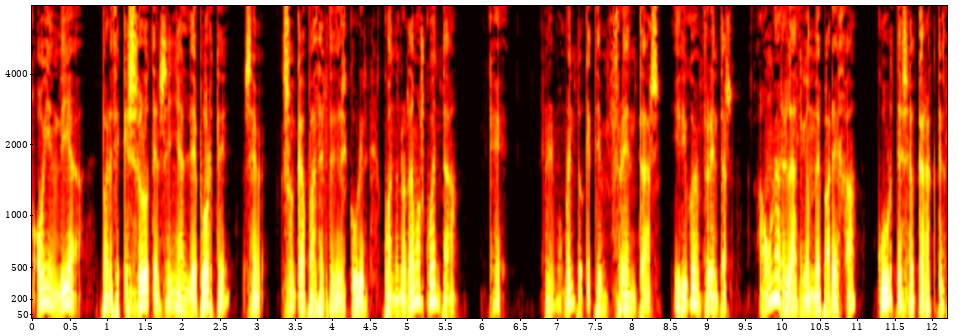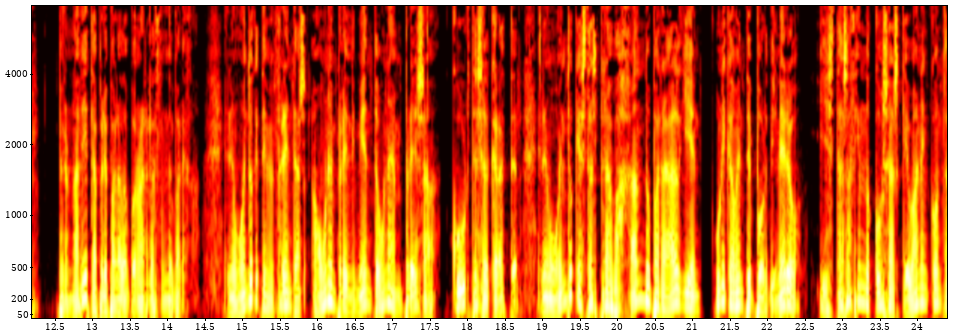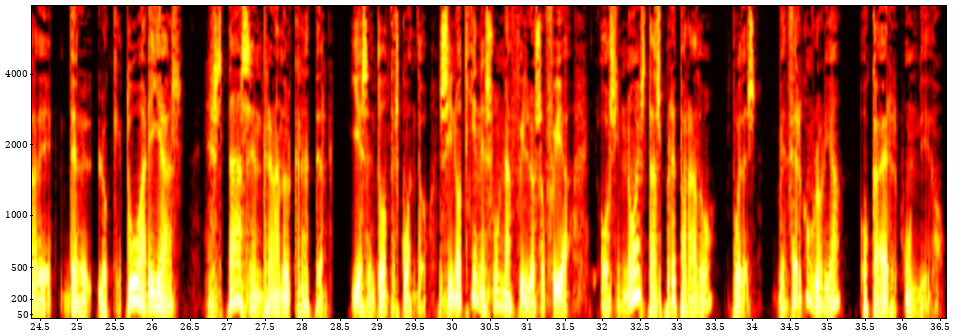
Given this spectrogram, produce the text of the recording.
hoy en día parece que solo te enseña el deporte, se, son capaces de descubrir. Cuando nos damos cuenta que en el momento que te enfrentas, y digo enfrentas, a una relación de pareja, curtes el carácter. Pero nadie te ha preparado para una relación de pareja. En el momento que te enfrentas a un emprendimiento, a una empresa, curtes el carácter. En el momento que estás trabajando para alguien únicamente por dinero y estás haciendo cosas que van en contra de, de lo que tú harías, estás entrenando el carácter. Y es entonces cuando, si no tienes una filosofía o si no estás preparado, puedes vencer con gloria o caer hundido.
